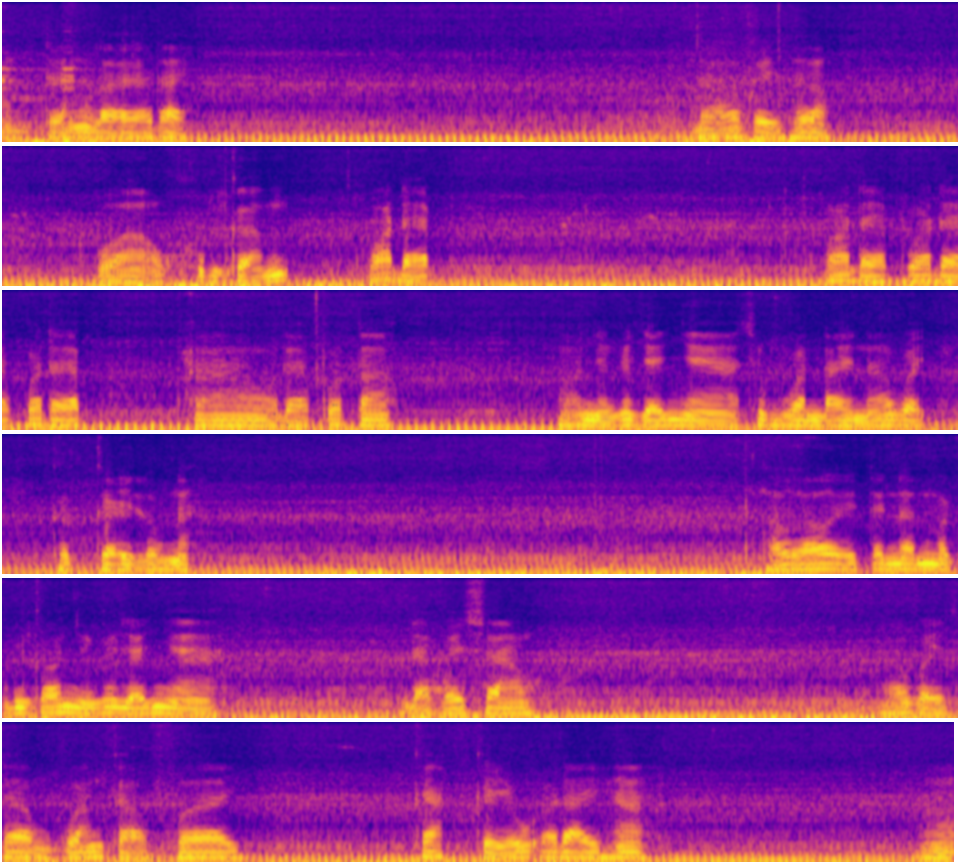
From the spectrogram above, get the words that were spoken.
Mình tráng lợi ở đây. Đó vậy thấy không? Wow khung cảnh. Quá đẹp. Quá đẹp quá đẹp quá đẹp. Wow, đẹp quá ta. Đó, những cái dãy nhà xung quanh đây nữa vậy. Cực kỳ luôn nè. Trời ơi Tây Ninh mà cũng có những cái dãy nhà đẹp vậy sao? Đó vậy thấy không? Quán cà phê các kiểu ở đây ha. Đó.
